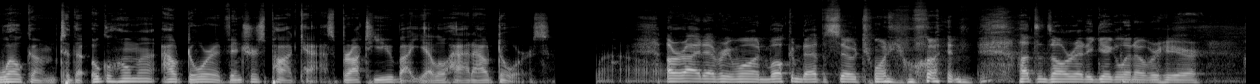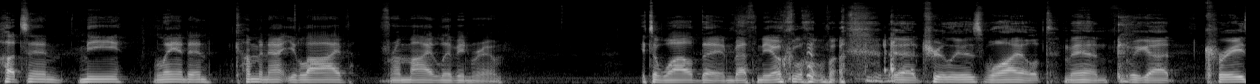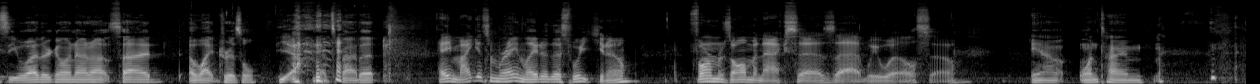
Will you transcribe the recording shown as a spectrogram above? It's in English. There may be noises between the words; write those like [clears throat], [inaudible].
Welcome to the Oklahoma Outdoor Adventures Podcast, brought to you by Yellow Hat Outdoors. Wow. All right, everyone. Welcome to episode 21. [laughs] Hudson's already giggling over here. Hudson, me, Landon, coming at you live from my living room. It's a wild day in Bethany, [laughs] Oklahoma. yeah, it truly is wild. Man, we got crazy weather going on outside, a light drizzle. yeah. That's about it. [laughs] hey, might get some rain later this week, you know? Farmer's Almanac says that we will, so. Yeah, one time [laughs]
